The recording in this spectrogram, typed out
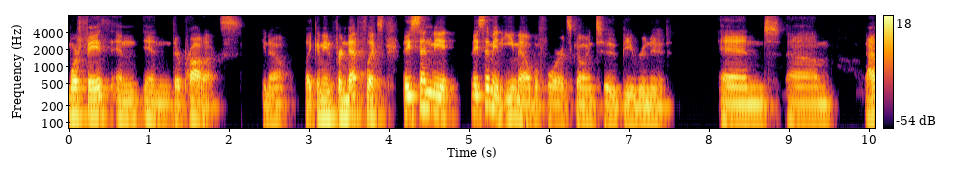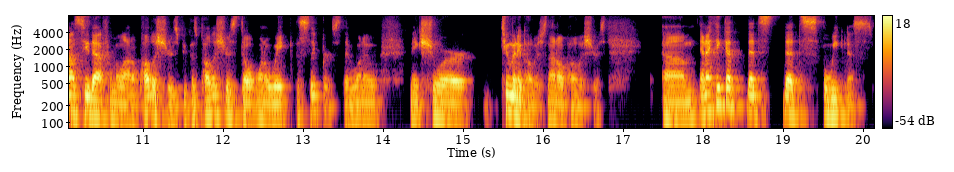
more faith in in their products you know? Like i mean for netflix they send me they send me an email before it's going to be renewed. And um, i don't see that from a lot of publishers because publishers don't want to wake the sleepers. They want to make sure too many publishers not all publishers. Um, and i think that that's that's a weakness.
